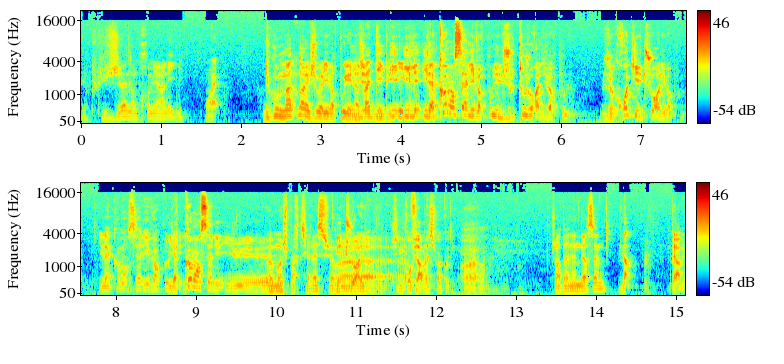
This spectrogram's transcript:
Le plus jeune en première ligue. Ouais. Du coup, maintenant il joue à Liverpool, il a pas il, débuté. il- il- il a commencé à Liverpool, il joue toujours à Liverpool. Je crois qu'il est toujours à Liverpool. Il a commencé à Liverpool Il a commencé à Li- il, Bah, moi je partirais sur. il est toujours à euh, Liverpool. J'ai une confirmation à côté. Ouais, ouais. Jordan Anderson Non, perdu.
